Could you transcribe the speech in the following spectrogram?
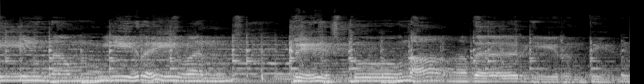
நமது நம் இறைவன் கிறிஸ்து நாதர் இருந்திடு.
